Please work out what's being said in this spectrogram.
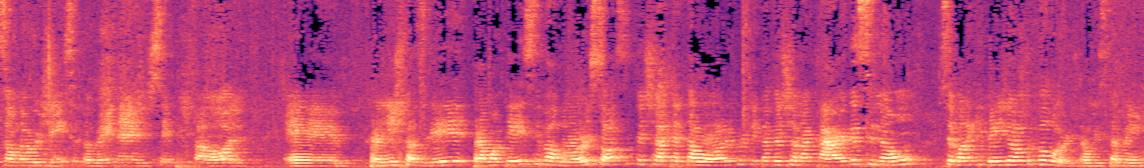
Questão da urgência também, né? A gente sempre fala, olha, é, para a gente fazer, para manter esse valor, só se fechar até tal hora, porque está fechando a carga, senão semana que vem já é outro valor. Então isso também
